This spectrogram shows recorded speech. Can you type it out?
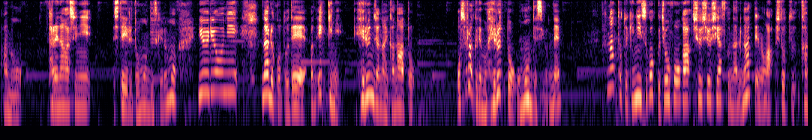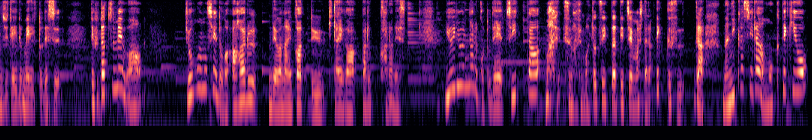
あの垂れ流しにしていると思うんですけども有料になることであの一気に減るんじゃないかなとおそらくでも減ると思うんですよね。となった時にすごく情報が収集しやすくなるなっていうのが一つ感じているメリットです。で2つ目は情報の精度が上がるんではないかっていう期待があるからです。有料になることでツイッター、まあ、すいませんまたツイッターって言っちゃいましたが X が何かしら目的を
